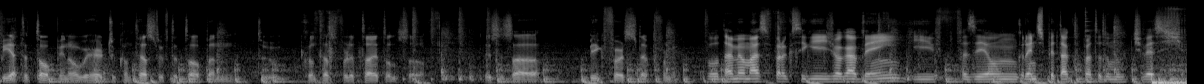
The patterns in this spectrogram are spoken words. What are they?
be at the top, you know, we're here to contest with the top and to contest for the title, so this is a big first step for me. Vou dar meu máximo para conseguir jogar bem e fazer um grande espetáculo para todo mundo que estiver assistindo.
